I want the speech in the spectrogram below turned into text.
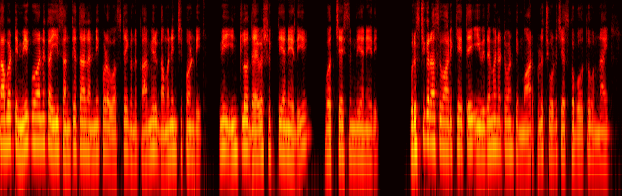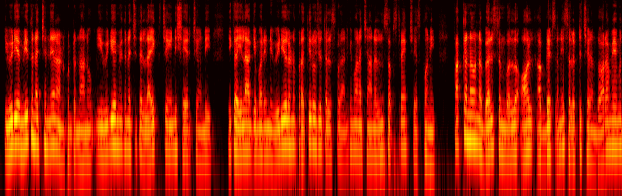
కాబట్టి మీకు కనుక ఈ సంకేతాలన్నీ కూడా వస్తే గనుక మీరు గమనించుకోండి. మీ ఇంట్లో దైవశక్తి అనేది వచ్చేసింది అనేది. వృశ్చిక రాశి వారికి అయితే ఈ విధమైనటువంటి మార్పులు చోటు చేసుకోబోతూ ఉన్నాయి. ఈ వీడియో మీకు నచ్చింది అని అనుకుంటున్నాను. ఈ వీడియో మీకు నచ్చితే లైక్ చేయండి షేర్ చేయండి. ఇక ఇలాగే మరిన్ని వీడియోలను ప్రతిరోజు తెలుసుకోవడానికి మన ఛానల్ను సబ్స్క్రైబ్ చేసుకొని పక్కన ఉన్న బెల్ సింబల్లో ఆల్ అప్డేట్స్ అని సెలెక్ట్ చేయడం ద్వారా మేము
